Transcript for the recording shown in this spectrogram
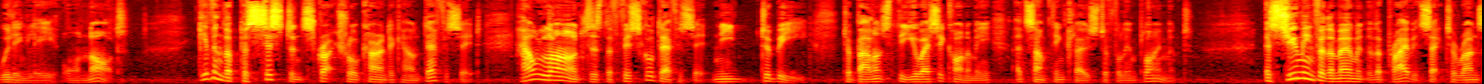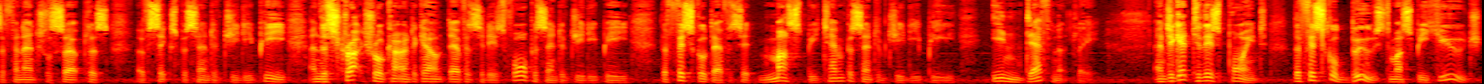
willingly or not. Given the persistent structural current account deficit, how large does the fiscal deficit need to be to balance the US economy at something close to full employment? Assuming for the moment that the private sector runs a financial surplus of 6% of GDP and the structural current account deficit is 4% of GDP, the fiscal deficit must be 10% of GDP indefinitely. And to get to this point, the fiscal boost must be huge.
